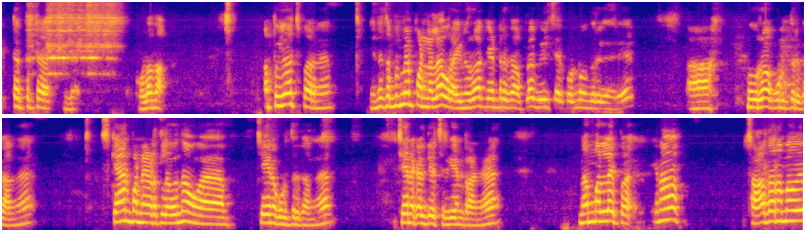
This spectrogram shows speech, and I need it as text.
கிட்டத்தட்ட இல்லை கொலை தான் அப்போ யோசிச்சு பாருங்க. எந்த தப்புமே பண்ணலை. ஒரு ஐநூறுரூவா கேட்டிருக்காப்புல வீல் சேர் கொண்டு வந்திருக்காரு. நூறுரூவா கொடுத்துருக்காங்க. ஸ்கேன் பண்ண இடத்துல வந்து அவங்க செயினை கொடுத்துருக்காங்க. செயினை கழட்டி வச்சிருக்கேன்றாங்க. நம்மள இப்போ ஏன்னா சாதாரணமாகவே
